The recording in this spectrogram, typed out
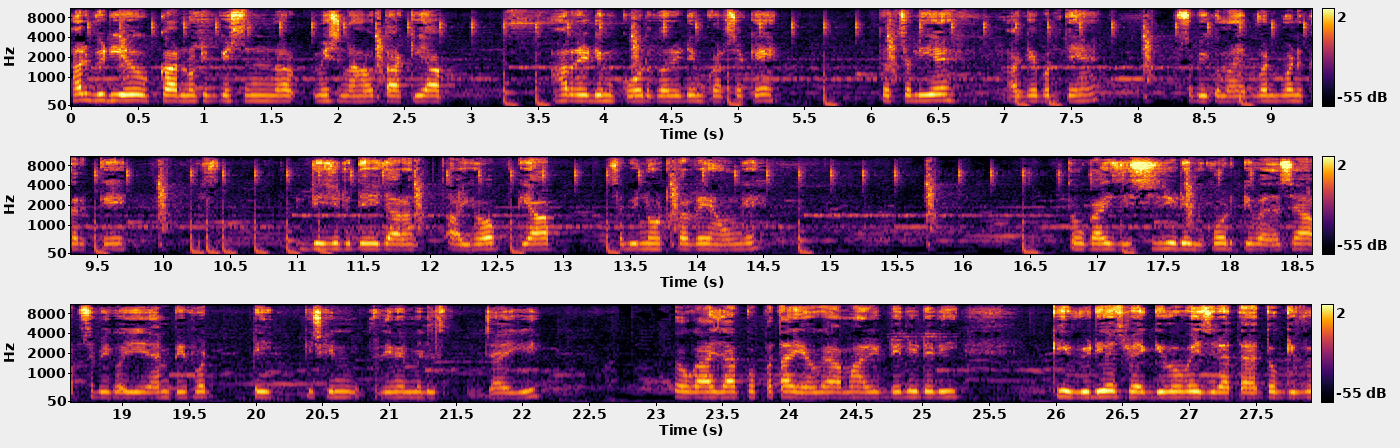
हर वीडियो का नोटिफिकेशन मिस ना हो ताकि आप हर रिडीम कोड को रिडीम कर सकें। तो चलिए आगे बढ़ते हैं। सभी को मैं वन वन करके डिजिट दे जा रहा आई होप कि आप सभी नोट कर रहे होंगे। तो गाइज़ इस रिडीम कोड की वजह से आप सभी को ये एम पी फोर्टी की स्किन फ्री में मिल जाएगी। तो गाइज़ आपको पता ही होगा, हमारी डेली डेली की वीडियोस पे गिव अवेज रहता है। तो गिव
